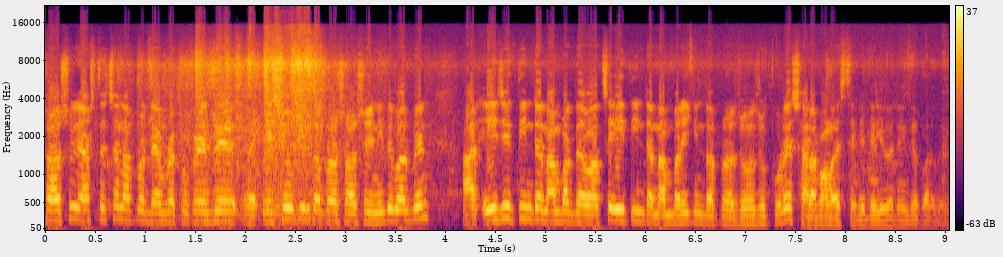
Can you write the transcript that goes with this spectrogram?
সরাসরি আসতে চান আপনারা ড্যামরা কোকাইজে এসেও কিন্তু আপনারা সরাসরি নিতে পারবেন। আর এই যে তিনটা নাম্বার দেওয়া আছে এই তিনটা নাম্বারেই কিন্তু আপনারা যোগাযোগ করে সারা বাংলাদেশ থেকে ডেলিভারি নিতে পারবেন।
